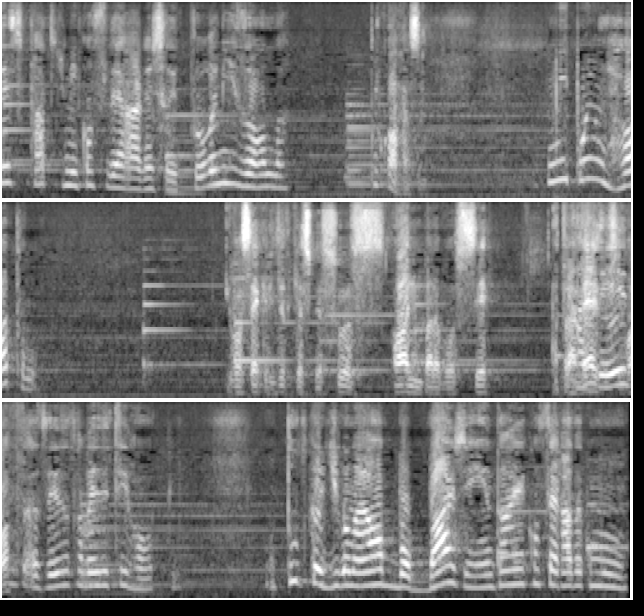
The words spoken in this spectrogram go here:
vezes o fato de me considerar escritora me isola. Por qual razão? Me põe um rótulo. E você acredita que as pessoas olham para você através às desse vezes, rótulo? Às vezes através desse rótulo. Tudo que eu digo é a maior bobagem, então é considerada como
